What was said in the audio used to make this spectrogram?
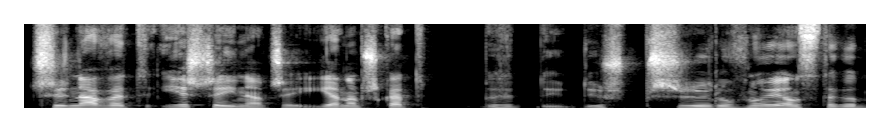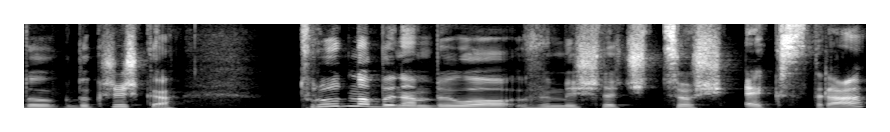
czy nawet jeszcze inaczej. Ja na przykład y, już przyrównując tego do, do Krzyśka, trudno by nam było wymyśleć coś ekstra,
